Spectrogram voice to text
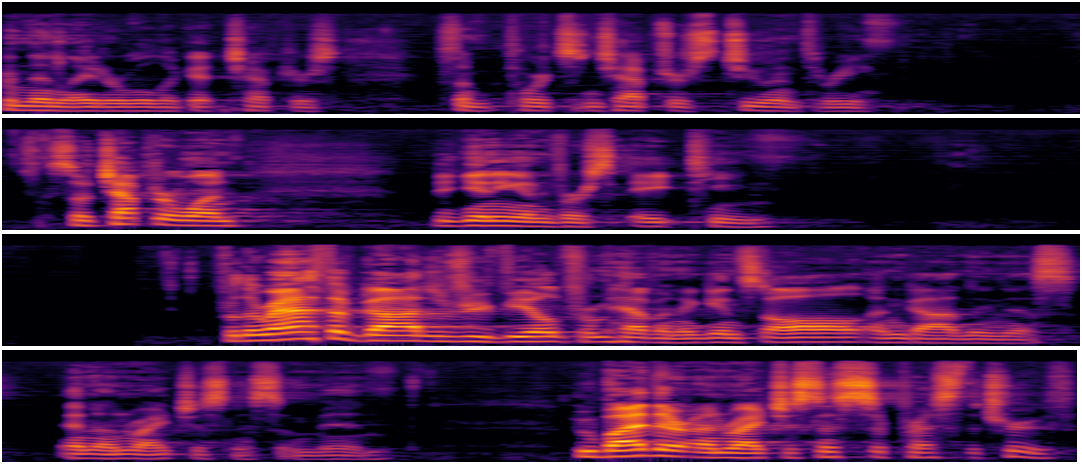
And then later we'll look at chapters, some parts in chapters 2 and 3. So, chapter 1, beginning in verse 18. For the wrath of God is revealed from heaven against all ungodliness and unrighteousness of men, who by their unrighteousness suppress the truth.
